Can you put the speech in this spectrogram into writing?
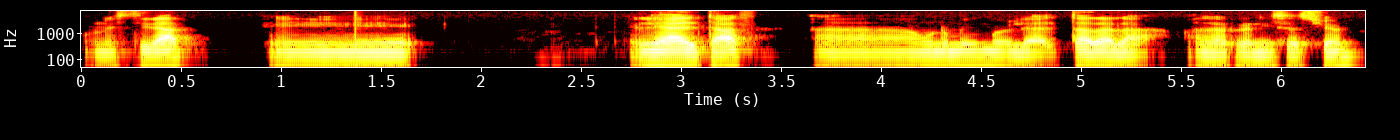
honestidad, eh, lealtad a uno mismo y lealtad a la, organización.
